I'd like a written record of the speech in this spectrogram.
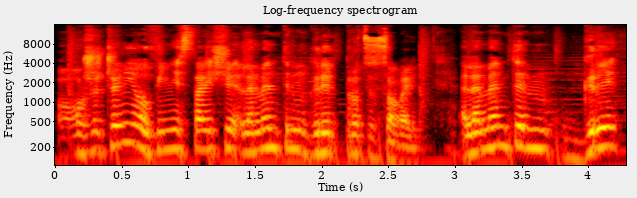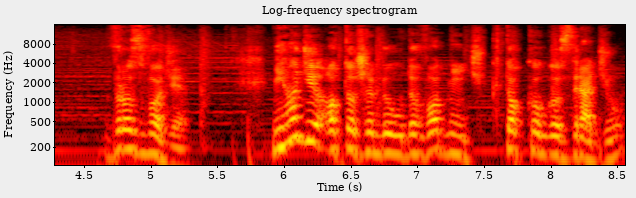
orzeczenie o winie staje się elementem gry procesowej, elementem gry w rozwodzie. Nie chodzi o to, żeby udowodnić, kto kogo zdradził,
